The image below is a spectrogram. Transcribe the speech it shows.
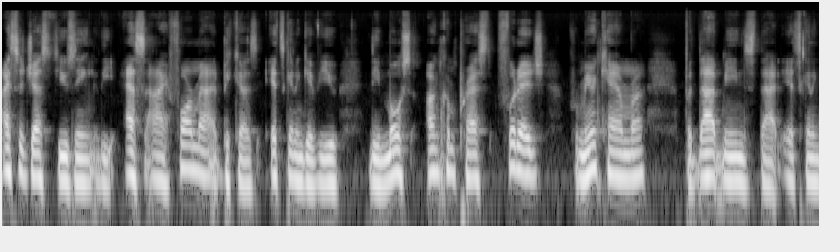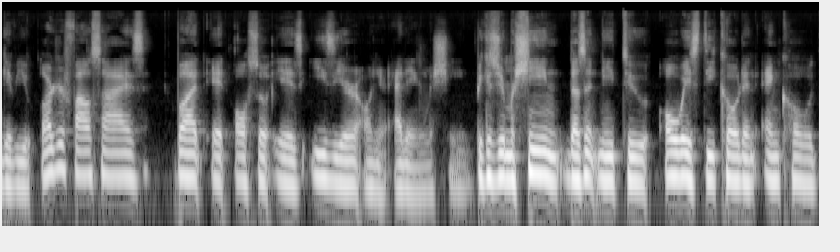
I suggest using the SI format because it's going to give you the most uncompressed footage from your camera but that means that it's going to give you larger file size but it also is easier on your editing machine because your machine doesn't need to always decode and encode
